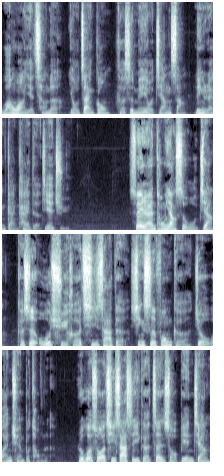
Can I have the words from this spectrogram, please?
往往也成了有战功，可是没有奖赏，令人感慨的结局。虽然同样是武将，可是武曲和七杀的行事风格就完全不同了。如果说七杀是一个镇守边疆，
